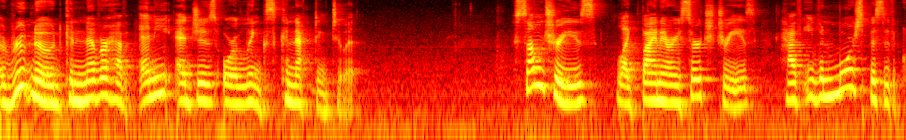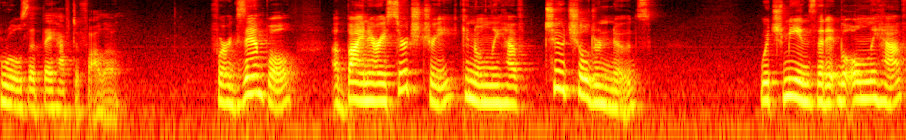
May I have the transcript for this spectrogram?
A root node can never have any edges or links connecting to it. Some trees, like binary search trees, have even more specific rules that they have to follow. For example, a binary search tree can only have two children nodes, which means that it will only have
